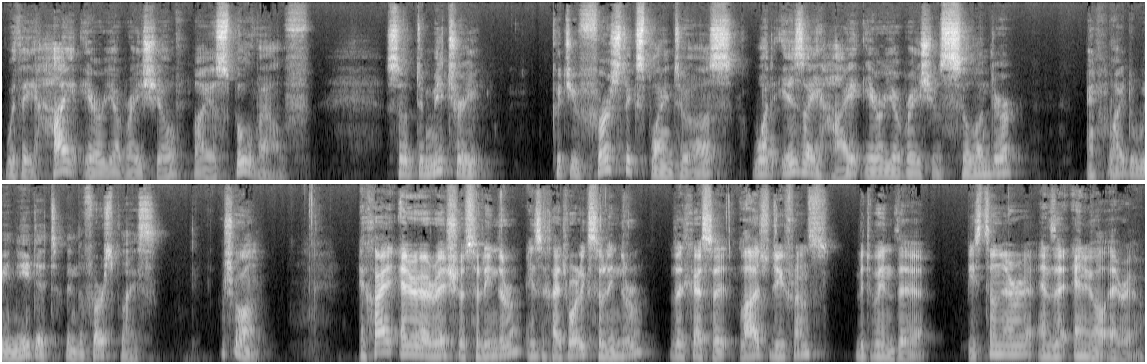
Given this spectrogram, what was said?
with a high area ratio by a spool valve? So, Dimitri, could you first explain to us what is a high area ratio cylinder and why do we need it in the first place? Sure. A high area ratio cylinder is a hydraulic cylinder that has a large difference between the piston area and the annular area.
